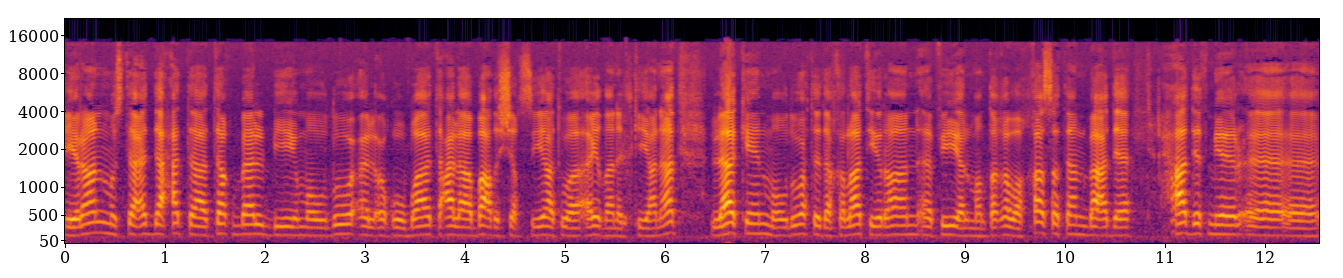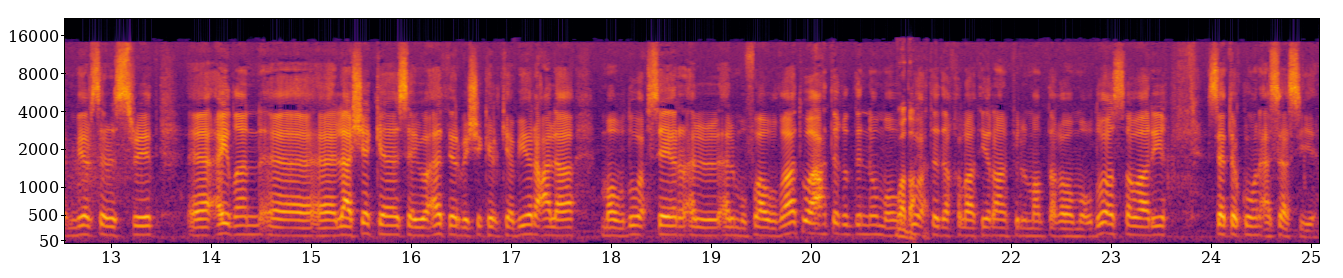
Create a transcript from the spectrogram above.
إيران مستعدة حتى تقبل بموضوع العقوبات على بعض الشخصيات وأيضا الكيانات لكن موضوع تدخلات إيران في المنطقة وخاصة بعد حادث مير ميرسر ستريت أيضا لا شك سيؤثر بشكل كبير على موضوع سير المفاوضات. وأعتقد أنه موضوع وضحت. تدخلات إيران في المنطقة وموضوع الصواريخ ستكون أساسية.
